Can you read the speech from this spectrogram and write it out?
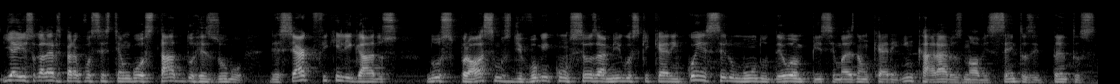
E é isso galera, espero que vocês tenham gostado do resumo desse arco. Fiquem ligados nos próximos. Divulguem com seus amigos que querem conhecer o mundo de One Piece. Mas não querem encarar os 900 e tantos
